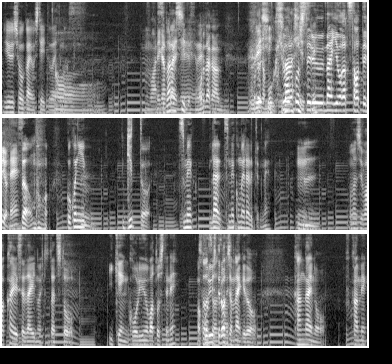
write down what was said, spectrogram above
いう紹介をしていただいてます。もうありがたいね。素晴らしいですね。俺らが、うん。俺ら目標としてる内容が伝わってるよね。そうもうここうにん。ギュッと詰められ詰め込められてるね。ううん。ん同じ若い世代の人たちと意見交流の場としてね、まあ、交流してるわけじゃないけど考えの深め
